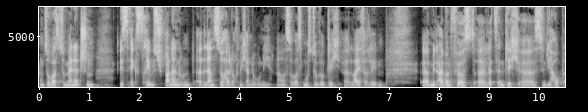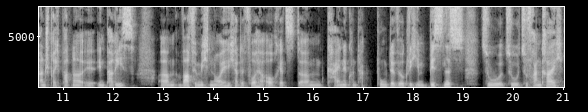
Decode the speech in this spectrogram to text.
Und sowas zu managen ist extremst spannend und äh, lernst du halt auch nicht an der Uni. Ne? Sowas musst du wirklich äh, live erleben. Äh, mit Alban First äh, letztendlich äh, sind die Hauptansprechpartner äh, in Paris. Ähm, war für mich neu. Ich hatte vorher auch jetzt ähm, keine Kontaktpunkte wirklich im Business zu, zu, zu Frankreich.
